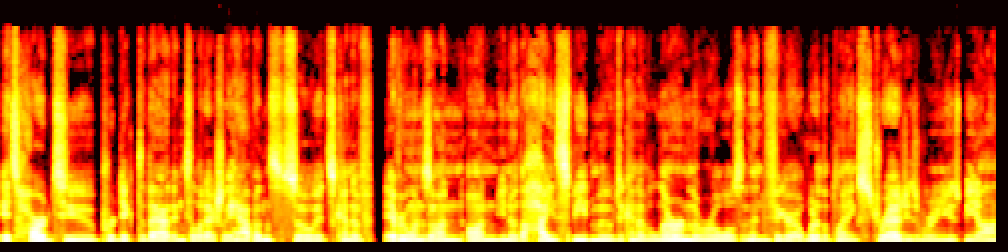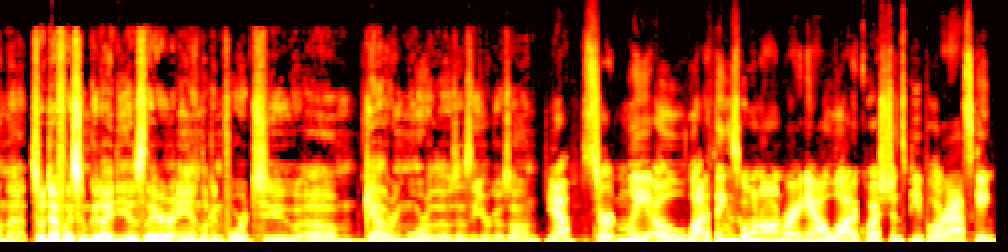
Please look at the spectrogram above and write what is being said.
it's hard to predict that until it actually happens. So it's kind of everyone on on you know the high speed move to kind of learn the rules and then mm-hmm. figure out what are the planning strategies we're going to use beyond that. So definitely some good ideas there, and looking forward to um, gathering more of those as the year goes on. Yeah, certainly a lot of things going on right now. A lot of questions people are asking.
